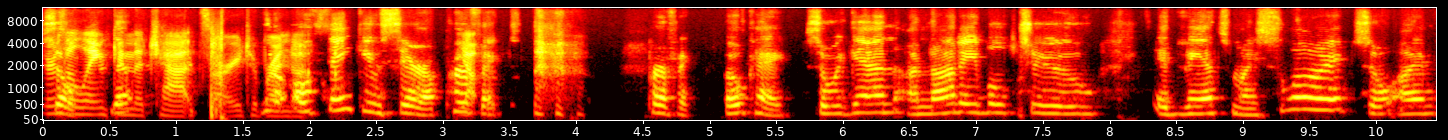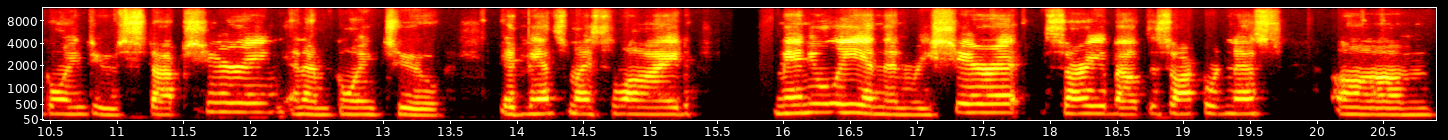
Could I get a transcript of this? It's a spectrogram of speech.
There's So a link in the chat. Sorry to yeah, Brenda. Oh, thank you, Sarah. Yep. Perfect. Perfect. Okay, so again, I'm not able to advance my slide, so I'm going to stop sharing and I'm going to advance my slide manually and then reshare it. Sorry about this awkwardness. Um,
